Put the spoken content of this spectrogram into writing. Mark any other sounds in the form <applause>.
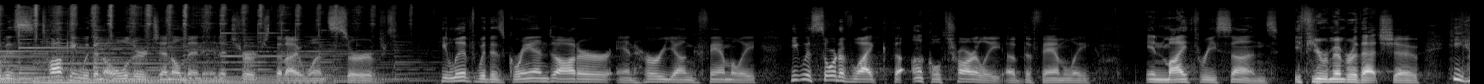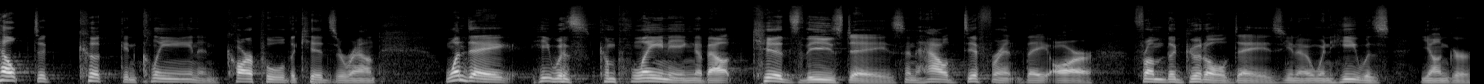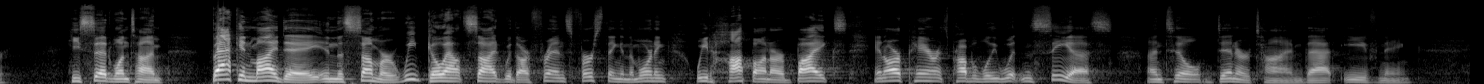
I was talking with an older gentleman in a church that I once served. He lived with his granddaughter and her young family. He was sort of like the Uncle Charlie of the family in My Three Sons, if you remember that show. He helped to cook and clean and carpool the kids around. One day, he was complaining about kids these days and how different they are from the good old days, you know, when he was younger. He said one time, Back in my day, in the summer, we'd go outside with our friends first thing in the morning. We'd hop on our bikes, and our parents probably wouldn't see us until dinner time that evening.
